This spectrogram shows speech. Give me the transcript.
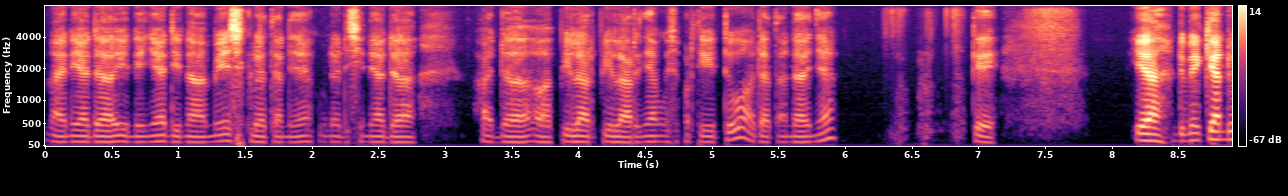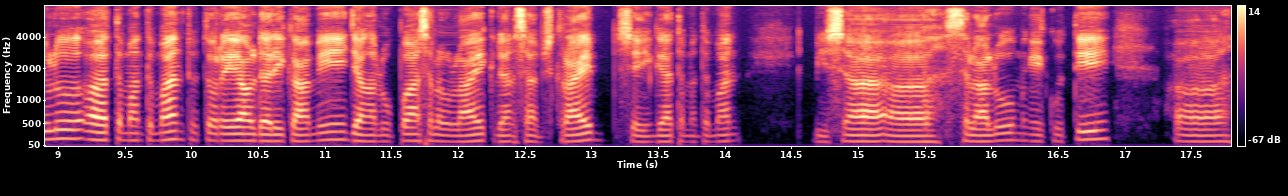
Nah, ini ada ininya dinamis kelihatannya. Kemudian di sini ada ada uh, pilar-pilarnya seperti itu, ada tandanya. Oke. Okay. Ya, demikian dulu eh, teman-teman uh, tutorial dari kami. Jangan lupa selalu like dan subscribe sehingga teman-teman bisa uh, selalu mengikuti uh,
